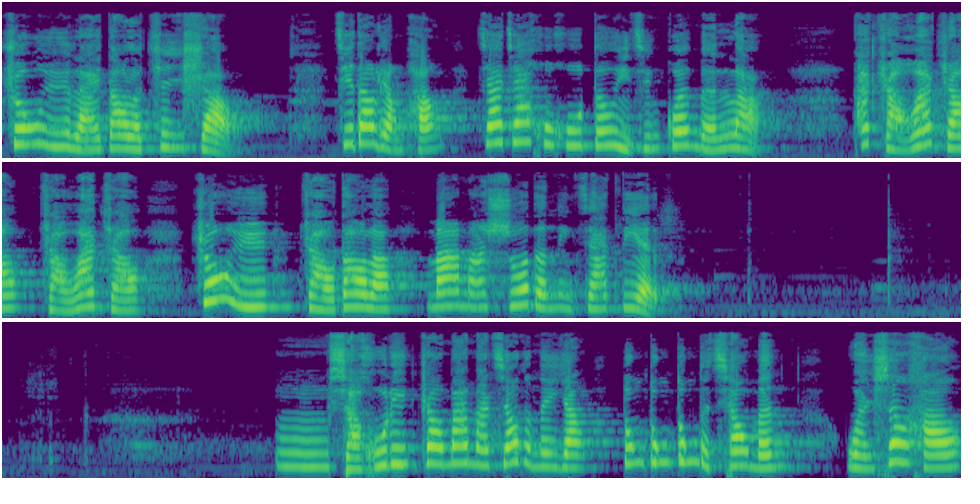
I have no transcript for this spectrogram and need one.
终于来到了镇上。街道两旁，家家户户都已经关门了。它找啊找，找啊找，终于找到了妈妈说的那家店。嗯，小狐狸照妈妈教的那样，咚咚咚的敲门。晚上好，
